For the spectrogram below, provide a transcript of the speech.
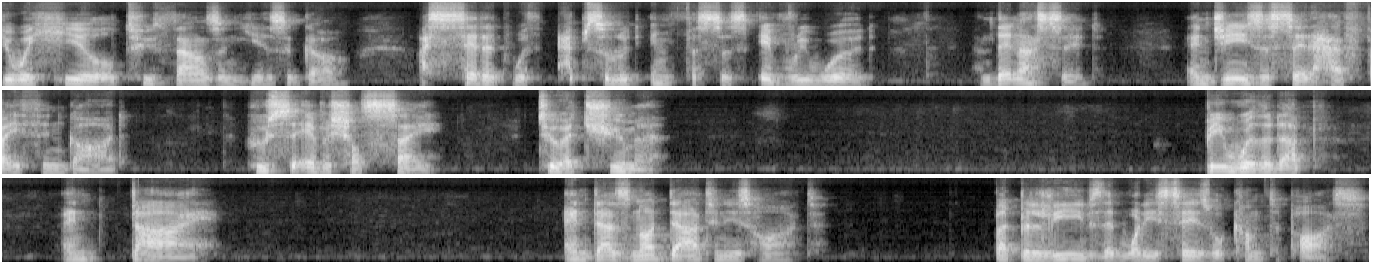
you were healed 2,000 years ago. I said it with absolute emphasis, every word. And then I said, and Jesus said, Have faith in God. Whosoever shall say to a tumor, Be withered up and die, and does not doubt in his heart, but believes that what he says will come to pass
